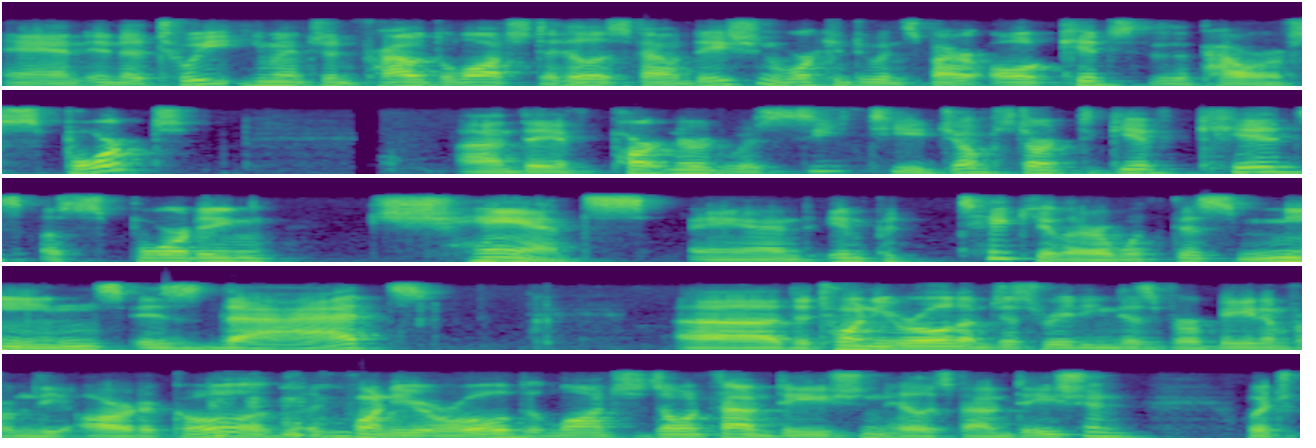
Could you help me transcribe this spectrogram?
And in a tweet, he mentioned proud to launch the Hillis Foundation, working to inspire all kids through the power of sport. And they have partnered with CT Jumpstart to give kids a sporting chance. And in particular, what this means is that uh, the 20 year old, I'm just reading this verbatim from the article, the 20 year old launched his own foundation, Hillis Foundation, which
